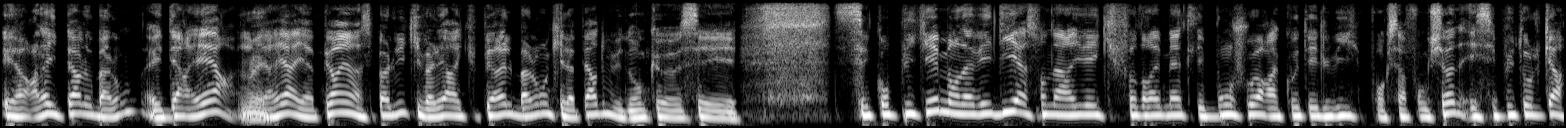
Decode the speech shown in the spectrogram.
Euh, et alors là, il perd le ballon. Et derrière, Ouais. derrière, il n'y a plus rien. C'est pas lui qui va aller récupérer le ballon qu'il a perdu. Donc euh, c'est c'est compliqué. Mais on avait dit à son arrivée qu'il faudrait mettre les bons joueurs à côté de lui pour que ça fonctionne. Et c'est plutôt le cas.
